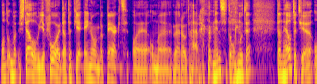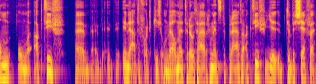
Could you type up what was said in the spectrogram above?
Want stel je voor dat het je enorm beperkt eh, om eh, roodharige mensen te ontmoeten, dan helpt het je om, om actief eh, inderdaad ervoor te kiezen om wel met roodharige mensen te praten. Actief je te beseffen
